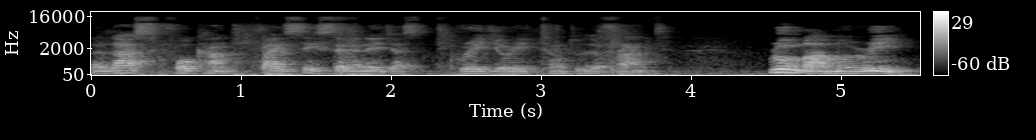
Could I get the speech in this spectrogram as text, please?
The last four count, five, six, seven, eight, just gradually turn to the front. Rhumba Marie.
